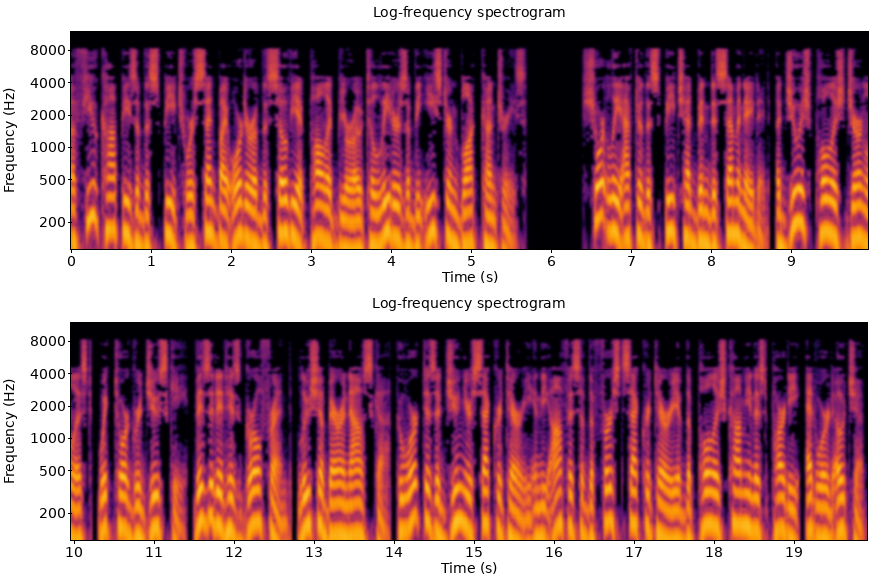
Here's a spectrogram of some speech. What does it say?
A few copies of the speech were sent by order of the Soviet Politburo to leaders of the Eastern Bloc countries. Shortly after the speech had been disseminated, a Jewish-Polish journalist, Wiktor Grydziewski, visited his girlfriend, Lucia Baranowska, who worked as a junior secretary in the office of the first secretary of the Polish Communist Party, Edward Ochab.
